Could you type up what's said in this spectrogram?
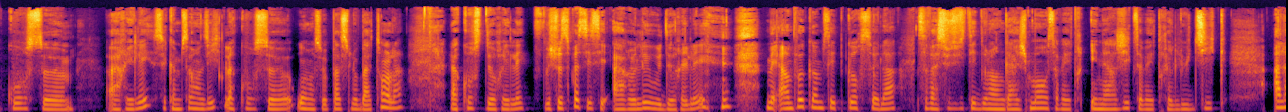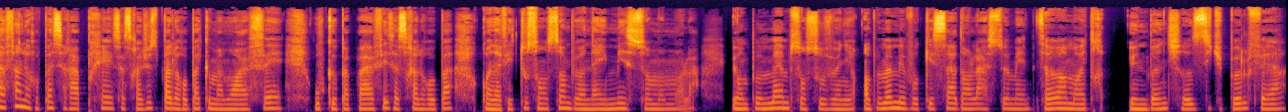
course. Euh, à relais, c'est comme ça on dit, la course euh, où on se passe le bâton là, la course de relais. Je sais pas si c'est à relais ou de relais, mais un peu comme cette course-là, ça va susciter de l'engagement, ça va être énergique, ça va être ludique. À la fin, le repas sera prêt, ça sera juste pas le repas que maman a fait ou que papa a fait, ça sera le repas qu'on a fait tous ensemble et on a aimé ce moment-là. Et on peut même s'en souvenir, on peut même évoquer ça dans la semaine. Ça va vraiment être une bonne chose si tu peux le faire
